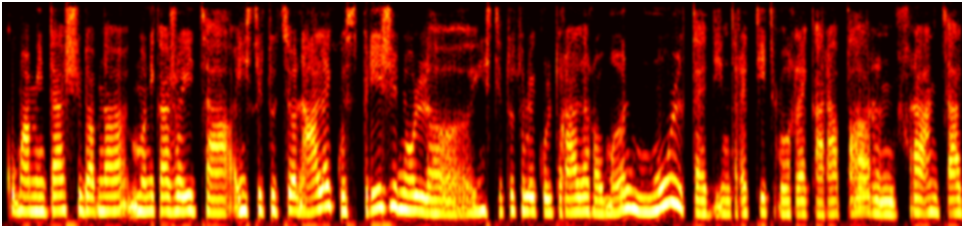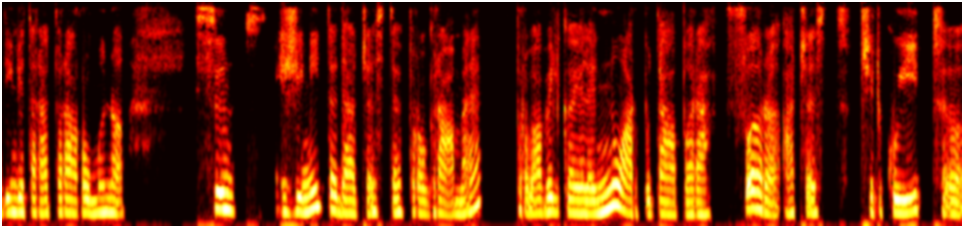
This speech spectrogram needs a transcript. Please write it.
cum amintea și doamna Monica Joița, instituționale, cu sprijinul uh, Institutului Cultural Român, multe dintre titlurile care apar în Franța din literatura română sunt sprijinite de aceste programe probabil că ele nu ar putea apărea fără acest circuit uh,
